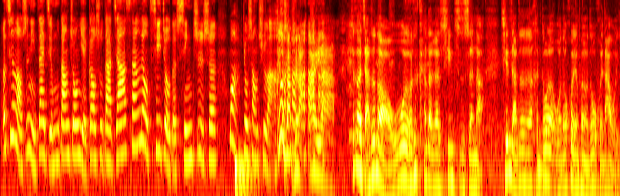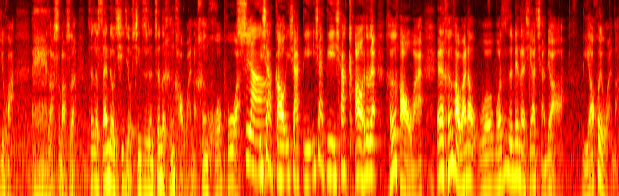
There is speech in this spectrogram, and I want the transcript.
而且老师你在节目当中也告诉大家，三六七九的新智深，哇，又上去了，又上去了。哎呀，这个讲真的哦，我有时候看到个新智深啊，其实讲真的，很多我的会员朋友都回答我一句话：哎，老师老师，这个三六七九新之声真的很好玩的，很活泼啊。是啊，一下高一下低，一下低一下高，对不对？很好玩，哎，很好玩的。我我是这边呢，先要强调啊。你要会玩呐、啊，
